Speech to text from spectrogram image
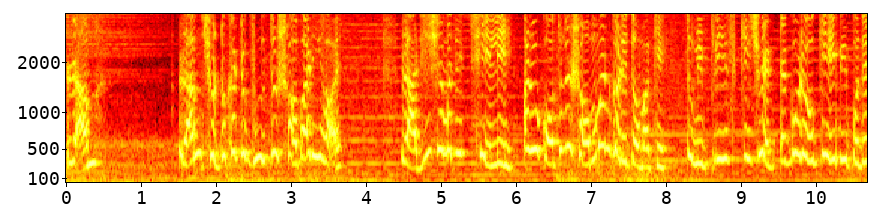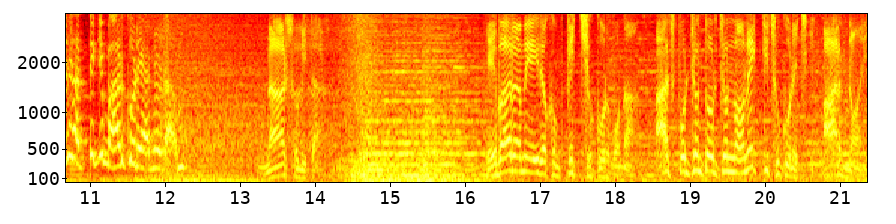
Ram Ram ছোটখাটো ভুল তো সবারই হয়। রাজেশ আমাদের ছেলে, আর ও কতটা সম্মান করে তোমাকে। তুমি প্লিজ কিছু একটা করে ওকে এই বিপদের হাত থেকে বার করে আনো, রাম। না, সবিতা। এবার আমি এই রকম কিচ্ছু করব না। আজ পর্যন্ত ওর জন্য অনেক কিছু করেছি, আর নয়।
